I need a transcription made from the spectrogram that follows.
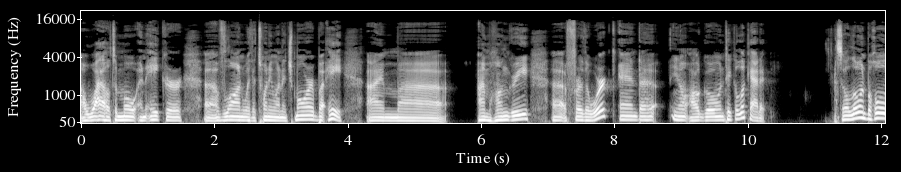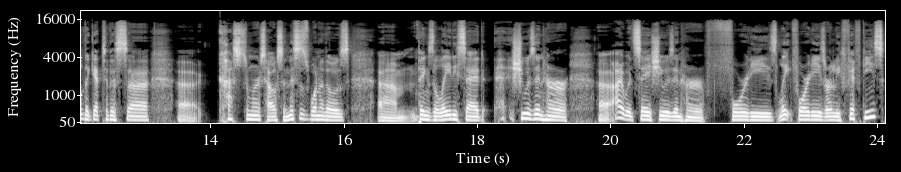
a while to mow an acre uh, of lawn with a 21 inch mower, but hey, I'm, uh, I'm hungry uh, for the work, and uh, you know I'll go and take a look at it. So lo and behold, I get to this uh, uh customer's house, and this is one of those um, things. The lady said she was in her, uh, I would say she was in her 40s, late 40s, early 50s.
